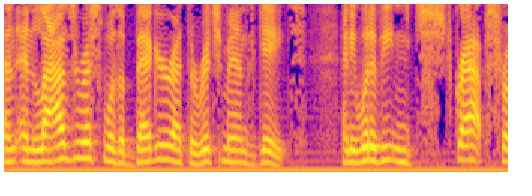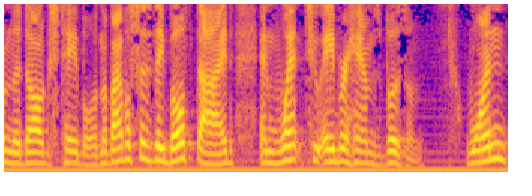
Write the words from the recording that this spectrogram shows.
And, and Lazarus was a beggar at the rich man's gates and he would have eaten scraps from the dog's table. And the Bible says they both died and went to Abraham's bosom. One,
